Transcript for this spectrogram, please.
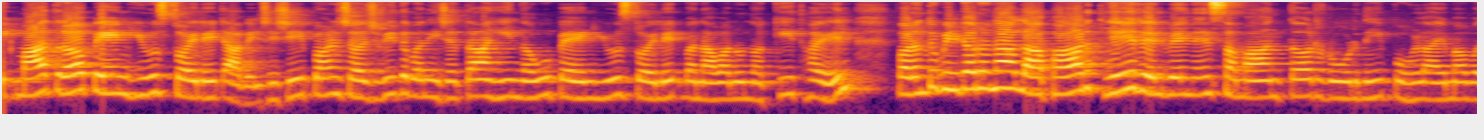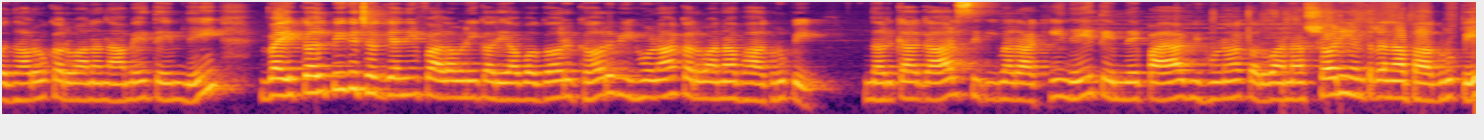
એકમાત્ર પેન યુઝ ટોયલેટ આવેલ છે, જે પણ જર્જરિત બની જતાં અહીં નવું પેન યુઝ ટોયલેટ બનાવવાનું નક્કી થયેલ. પરંતુ બિલ્ડરોના લાભાર્થે રેલવેને સમાંતર રોડની પહોળાઈમાં વધારો કરવાના નામે તેમને વૈકલ્પિક જગ્યાની ફાળવણી કર્યા વગર ઘર વિહોણા કરવાના ભાગરૂપે નરકાગાર સ્થિતિમાં રાખીને તેમને પાયા વિહોણા કરવાના ષડયંત્રના ભાગરૂપે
